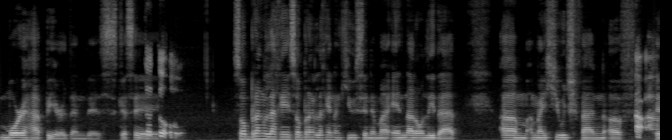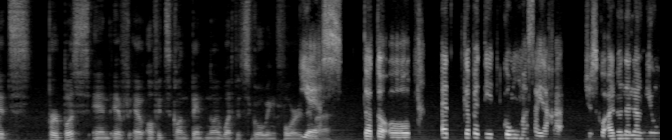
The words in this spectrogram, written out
more happier than this. Kasi Totoo. sobrang laki, sobrang laki ng Q Cinema. And not only that, um, I'm a huge fan of Oo. its purpose and if of its content, no, what it's going for. Yes. Totoo. At kapatid, kung masaya ka, Diyos ko, ano na lang yung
